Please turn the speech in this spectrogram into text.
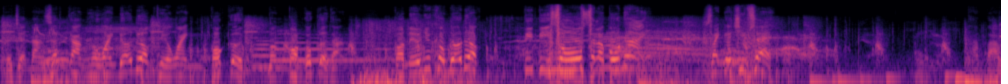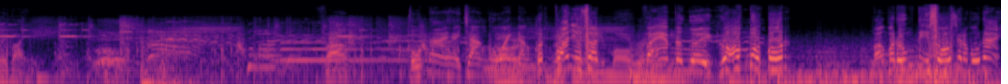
Thời trận đang rất căng, hồng anh đỡ được thì hồng anh có cửa vâng còn có cửa thắng. Còn nếu như không đỡ được thì tỷ số sẽ là 4-2 dành cho chim sẻ. Tham 37 vâng. 4-2 hay chăng Hồng Anh đang mất quá nhiều trận Và em là người gõ 1-4 Vâng và đúng tỷ số sẽ là 4-2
